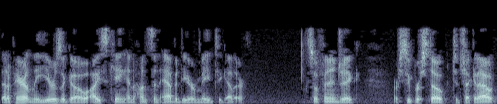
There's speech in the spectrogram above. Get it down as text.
that apparently years ago Ice King and Hunson Abadeer made together. So Finn and Jake are super stoked to check it out.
